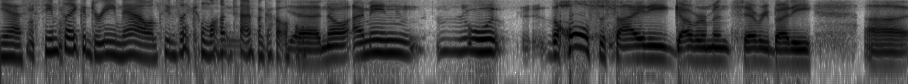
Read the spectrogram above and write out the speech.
Yes, seems like a dream now. It seems like a long time ago. Yeah, no, I mean, the whole society, governments, everybody, uh,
